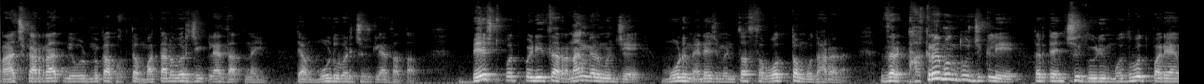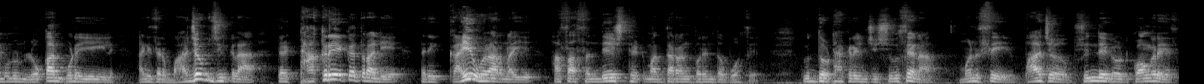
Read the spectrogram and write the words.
राजकारणात निवडणुका फक्त मतांवर जिंकल्या जात नाहीत त्या मूडवर जिंकल्या जातात. बेस्ट पतपेढीचं रणांगण म्हणजे मूड मॅनेजमेंटचं सर्वोत्तम उदाहरण. आहे जर ठाकरे बंधू जिंकले तर त्यांची जोडी मजबूत पर्याय म्हणून लोकांपुढे येईल. आणि जर भाजप जिंकला तर ठाकरे एकत्र आले तरी काही होणार नाही असा संदेश थेट मतदारांपर्यंत पोहोचेल. उद्धव ठाकरेंची शिवसेना मनसे भाजप शिंदेगड काँग्रेस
